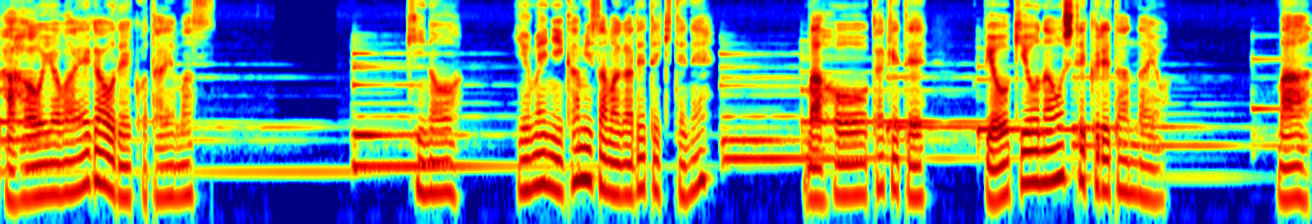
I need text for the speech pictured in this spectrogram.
母親は笑顔で答えます。昨日、夢に神様が出てきてね、魔法をかけて病気を治してくれたんだよ。まあ、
